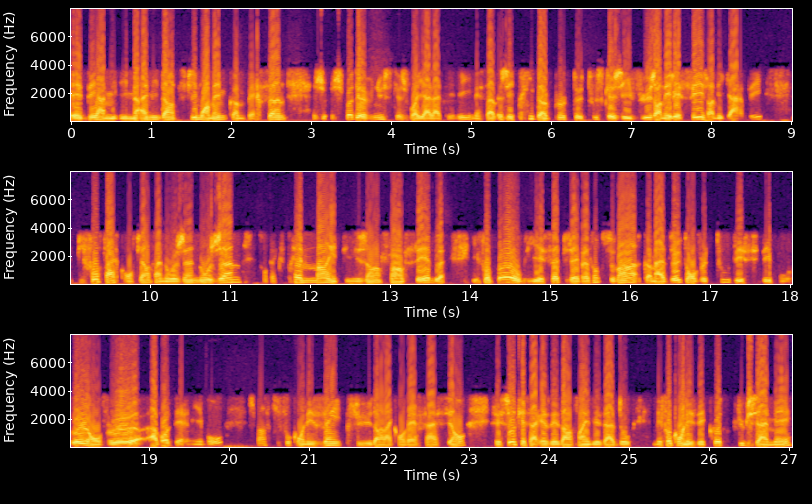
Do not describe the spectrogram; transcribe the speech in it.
aidé à, m'identifier moi-même comme personne. Je, je suis pas devenu ce que je voyais à la télé, mais ça, j'ai pris d'un peu de tout ce que j'ai vu. J'en ai laissé, j'en ai gardé. Puis il faut faire confiance à nos jeunes. Nos jeunes sont extrêmement intelligents, sensibles. Il faut pas oublier ça. Puis j'ai l'impression que souvent, comme adulte, on veut tout décider pour eux. On veut avoir le dernier mot je pense qu'il faut qu'on les inclue dans la conversation. C'est sûr que ça reste des enfants et des ados, mais il faut qu'on les écoute plus que jamais.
